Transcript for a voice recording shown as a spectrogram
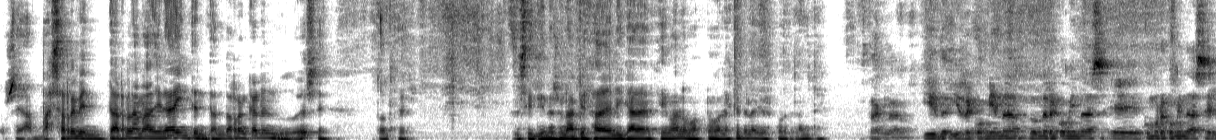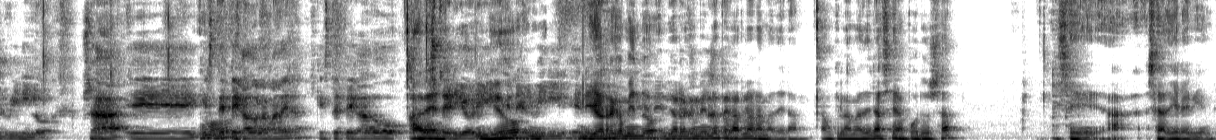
O sea, vas a reventar la madera intentando arrancar el nudo ese. Entonces, si tienes una pieza delicada encima, lo más probable es que te la lleves por delante. Está claro. ¿Y, y recomiendas, dónde recomiendas, eh, cómo recomiendas el vinilo? O sea, eh, que ¿Cómo? esté pegado a la madera, que esté pegado a, A ver, posteriori yo, en el vinil. en yo el- recomiendo, en el yo recomiendo pegarlo a la madera. Aunque la madera sea porosa, se, a- se adhiere bien.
